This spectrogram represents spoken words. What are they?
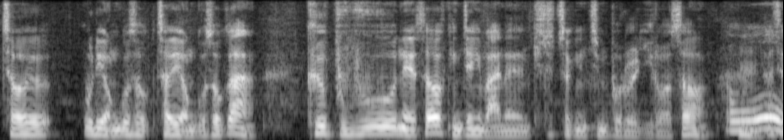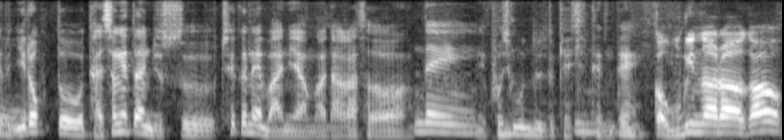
저 우리 연구소 저희 연구소가 그 부분에서 굉장히 많은 기술적인 진보를 이뤄서 오. 사실은 1억도 달성했다는 뉴스 최근에 많이 아마 나가서 네. 보신 분들도 계실 음. 텐데 그러니까 우리나라가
